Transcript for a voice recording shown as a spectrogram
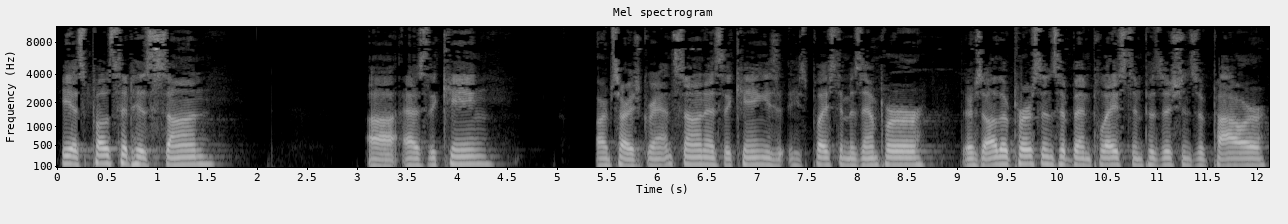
He has posted his son, uh, as the king or I'm sorry, his grandson as the king. He's, he's placed him as emperor. There's other persons have been placed in positions of power.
